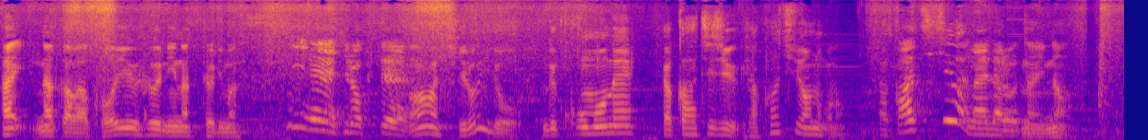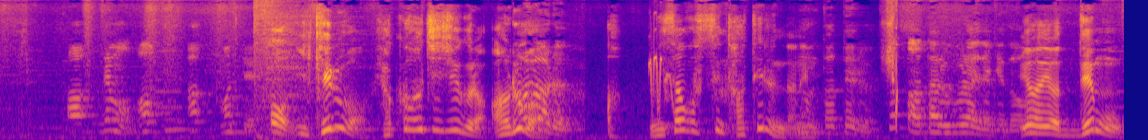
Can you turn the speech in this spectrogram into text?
はい中はこういう風になっております。いいね広くて。ああ広いよ。でここもね180180あんのかな？180はないだろうないな。あでもああ待って。あいけるわ。180ぐらいあるわ。あるある。あミサゴ普通に立てるんだね、うん立てる。ちょっと当たるぐらいだけど。いやいやでも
